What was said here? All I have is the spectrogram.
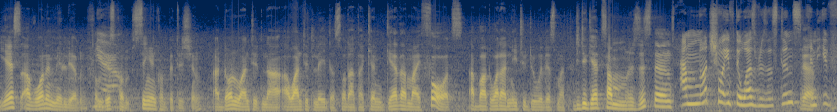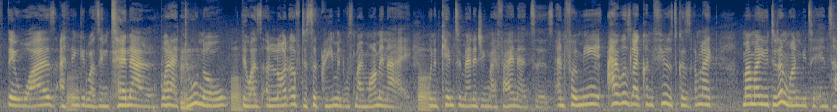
yes, I've won a million from this com- singing competition. I don't want it now, I want it later so that I can gather my thoughts about what I need to do with this money. Did you get some resistance? I'm not sure if there was resistance, Yeah. and if there was, I think it was internal. What I do know, Mm. there was a lot of disagreement with my mom and I when it came to managing my finances. And for me, I was like confused because I'm like, Mama, you didn't want me to enter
